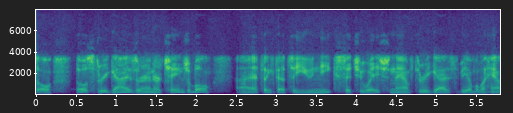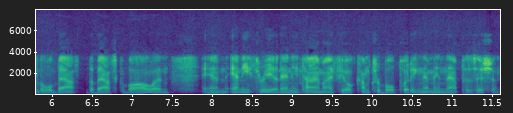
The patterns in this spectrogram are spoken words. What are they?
So those three guys are interchangeable. Uh, I think that's a unique situation. They have three guys to be able to handle bas- the basketball, and and any three at any time, I feel comfortable putting them in that position.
